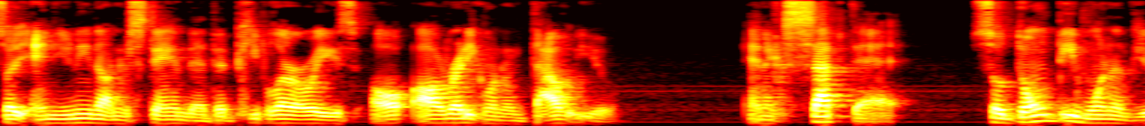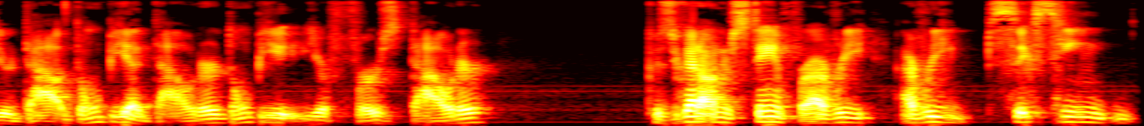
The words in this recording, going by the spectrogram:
so, and you need to understand that that people are always already going to doubt you, and accept that. So don't be one of your doubt. Don't be a doubter. Don't be your first doubter. Because you got to understand, for every every sixteen,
